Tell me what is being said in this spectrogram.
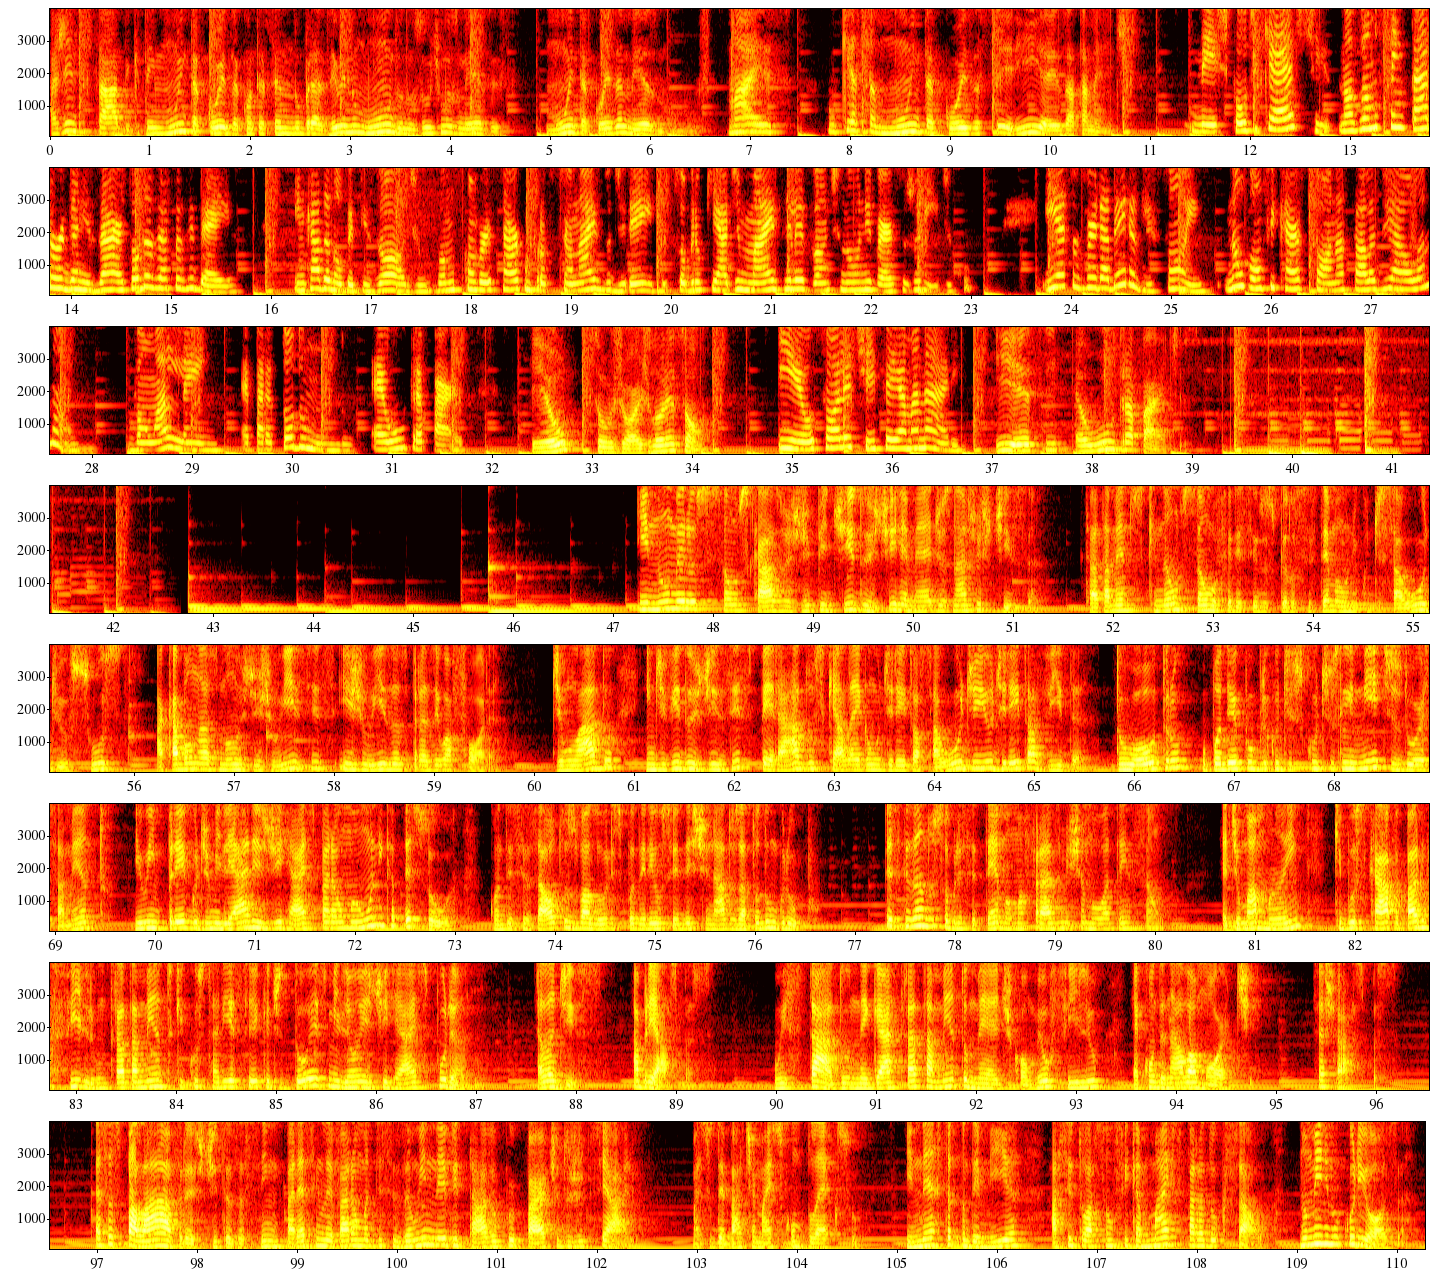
A gente sabe que tem muita coisa acontecendo no Brasil e no mundo nos últimos meses. Muita coisa mesmo. Mas o que essa muita coisa seria exatamente? Neste podcast, nós vamos tentar organizar todas essas ideias. Em cada novo episódio, vamos conversar com profissionais do direito sobre o que há de mais relevante no universo jurídico. E essas verdadeiras lições não vão ficar só na sala de aula, não vão além, é para todo mundo, é ultra partes. Eu sou o Jorge Lourençon. E eu sou a Letícia Yamanari. E esse é o Ultra Partes. Inúmeros são os casos de pedidos de remédios na Justiça. Tratamentos que não são oferecidos pelo Sistema Único de Saúde, o SUS, acabam nas mãos de juízes e juízas Brasil afora. De um lado, indivíduos desesperados que alegam o direito à saúde e o direito à vida. Do outro, o poder público discute os limites do orçamento e o emprego de milhares de reais para uma única pessoa, quando esses altos valores poderiam ser destinados a todo um grupo. Pesquisando sobre esse tema, uma frase me chamou a atenção. É de uma mãe que buscava para o filho um tratamento que custaria cerca de 2 milhões de reais por ano. Ela diz, aspas, o Estado negar tratamento médico ao meu filho é condená-lo à morte. Fecha aspas. Essas palavras, ditas assim, parecem levar a uma decisão inevitável por parte do judiciário. Mas o debate é mais complexo, e nesta pandemia a situação fica mais paradoxal, no mínimo curiosa.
